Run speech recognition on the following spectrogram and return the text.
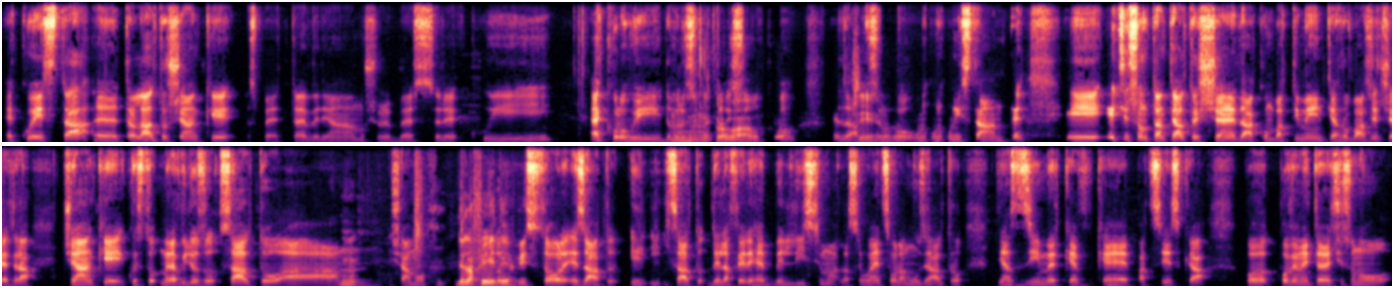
è questa. Eh, tra l'altro c'è anche, aspetta, eh, vediamo, ci dovrebbe essere qui. Eccolo qui, dove lo si butta di sotto. Esatto, sì. un, un, istante. E, e, ci sono tante altre scene da combattimenti, acrobati, eccetera. C'è anche questo meraviglioso salto a, mm. diciamo della fede. Pistole, esatto, il, il, salto della fede che è bellissima, la sequenza o la musica, altro di Hans Zimmer che, che è mm. pazzesca. Poi, poi ovviamente ci sono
